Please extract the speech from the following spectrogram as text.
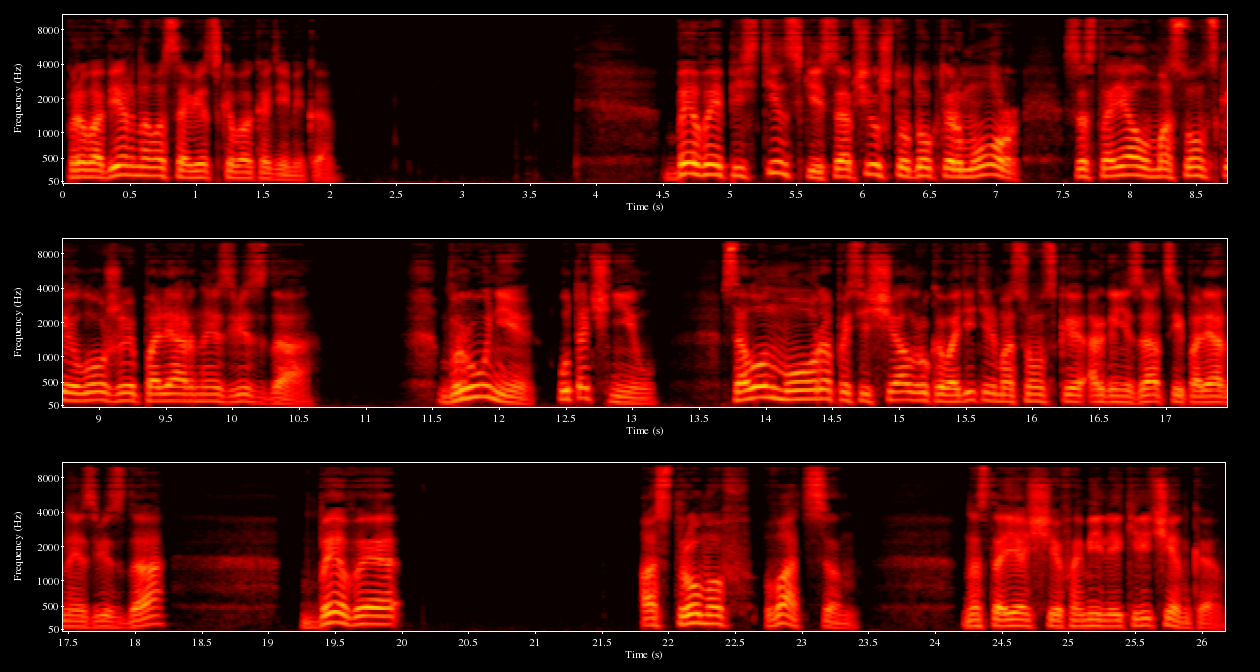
правоверного советского академика. Б.В. Пестинский сообщил, что доктор Мор состоял в масонской ложе «Полярная звезда». Бруни уточнил, Салон Мора посещал руководитель масонской организации «Полярная звезда» Б.В. Остромов Ватсон, настоящая фамилия Кириченко.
